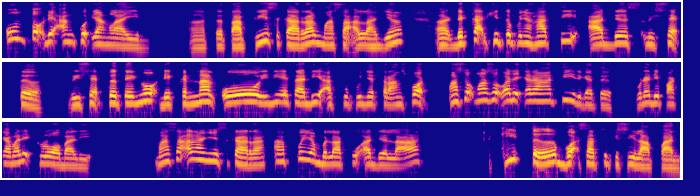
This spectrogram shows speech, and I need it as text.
untuk dia angkut yang lain. Uh, tetapi sekarang masalahnya uh, dekat kita punya hati ada reseptor. Reseptor tengok dia kenal oh ini tadi aku punya transport. Masuk masuk balik ke dalam hati dia kata. Kemudian dia pakai balik keluar balik. Masalahnya sekarang apa yang berlaku adalah kita buat satu kesilapan.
